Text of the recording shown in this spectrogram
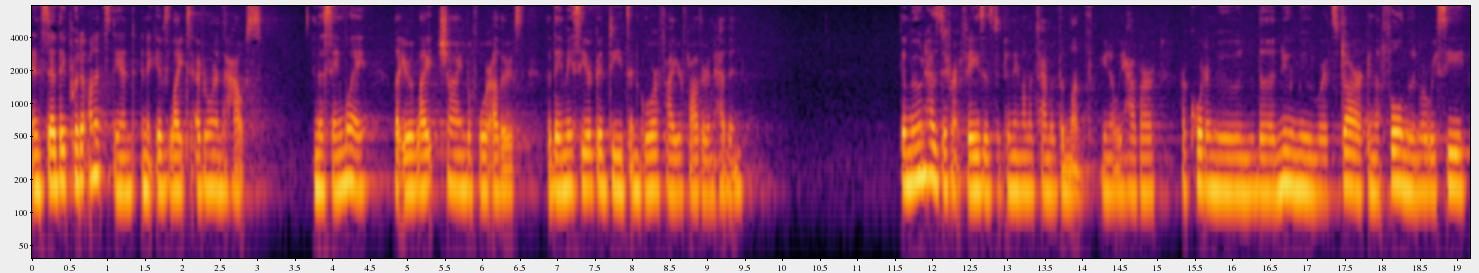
Instead, they put it on its stand, and it gives light to everyone in the house. In the same way, let your light shine before others, that they may see your good deeds and glorify your Father in heaven. The moon has different phases depending on the time of the month. You know, we have our our quarter moon, the new moon where it's dark, and the full moon where we see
